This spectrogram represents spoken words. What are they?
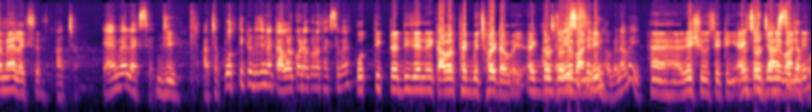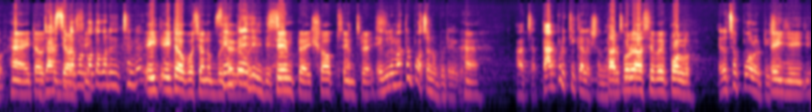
এম এল এক্সেল আচ্ছা এম এল এক্সেল জি। আচ্ছা প্রত্যেকটা ডিজাইনের কালার কয়টা করে ভাই? প্রত্যেকটা ডিজাইনের কালার থাকবে ভাই। এক আচ্ছা, দর্জনে ratio বান্ডিল হবে না ভাই? হ্যাঁ হ্যাঁ রেশিও সেটিং এক দর্জনে জার্সি বান্ডিল হ্যাঁ এটা হচ্ছে জার্সি কাপড় কত করে দিচ্ছেন ভাই? এই এইটাও পঁচানব্বই টাকা? সেম প্রাইস সব সেম প্রাইস এগুলো মাত্র পঁচানব্বই টাকা হ্যাঁ। আচ্ছা তারপর কি কালেকশন তারপরে আছে ভাই পলো এটা হচ্ছে পলো টি এই যে এই যে।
